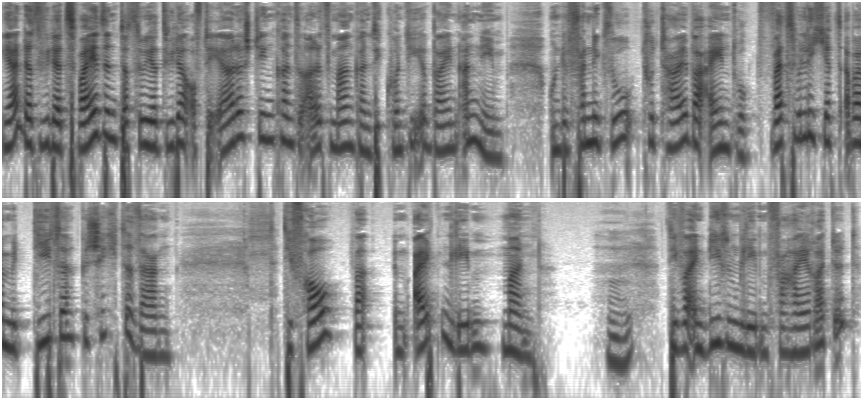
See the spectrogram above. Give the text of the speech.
Ja, dass wieder zwei sind, dass du jetzt wieder auf der Erde stehen kannst und alles machen kannst. Sie konnte ihr Bein annehmen. Und das fand ich so total beeindruckt. Was will ich jetzt aber mit dieser Geschichte sagen? Die Frau war im alten Leben Mann. Mhm. Sie war in diesem Leben verheiratet,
